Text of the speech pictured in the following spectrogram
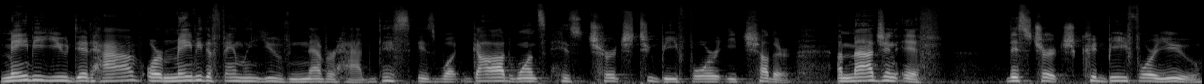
maybe you did have, or maybe the family you've never had. This is what God wants His church to be for each other. Imagine if this church could be for you,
